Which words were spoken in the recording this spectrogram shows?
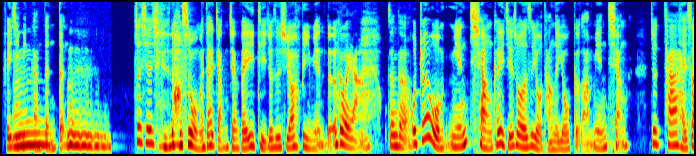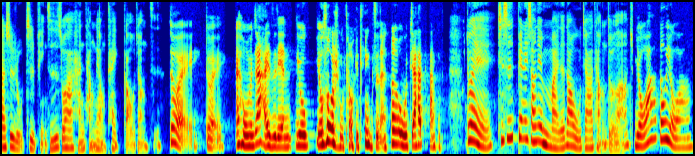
飞机饼干等等，嗯嗯嗯嗯嗯。这些其实都是我们在讲减肥议题，就是需要避免的。对呀、啊，真的，我觉得我勉强可以接受的是有糖的优格啦，勉强，就它还算是乳制品，只是说它含糖量太高这样子。对对，哎，我们家孩子连优优酪乳都一定只能喝无加糖。对，其实便利商店买得到无加糖的啦，有啊，都有啊，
